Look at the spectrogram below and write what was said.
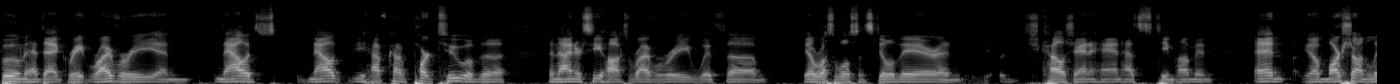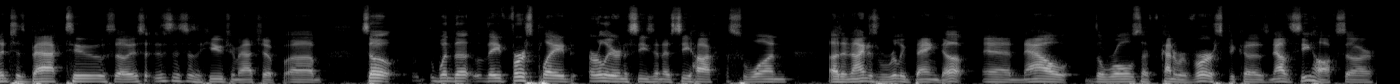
Boom had that great rivalry, and now it's now you have kind of part two of the the Niners Seahawks rivalry with um, you know Russell Wilson still there, and Kyle Shanahan has his team humming, and you know Marshawn Lynch is back too. So this, this, is a huge matchup. Um, so when the they first played earlier in the season, as Seahawks won uh, the Niners were really banged up, and now the roles have kind of reversed because now the Seahawks are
